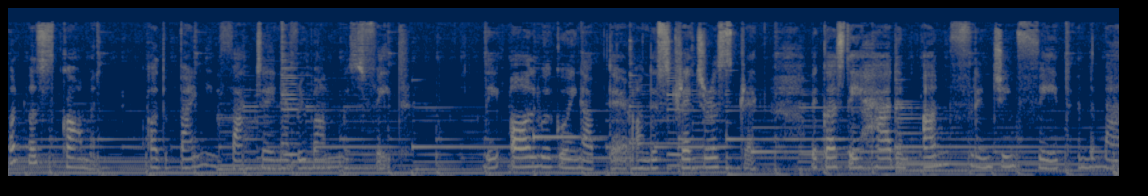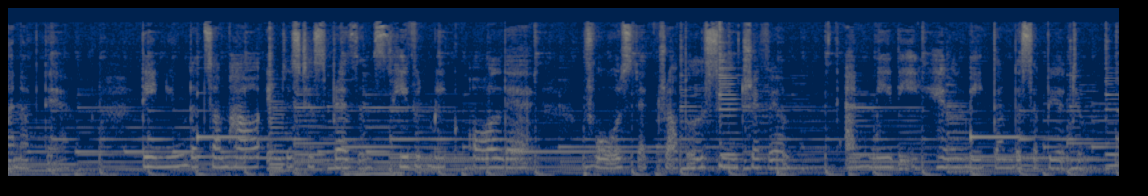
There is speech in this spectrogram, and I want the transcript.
what was common, or the binding factor in everyone, was faith. They all were going up there on this treacherous trek because they had an unflinching faith in the man up there. They knew that somehow, in just his presence, he would make all their woes, their troubles seem trivial, and maybe he will make them disappear too.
